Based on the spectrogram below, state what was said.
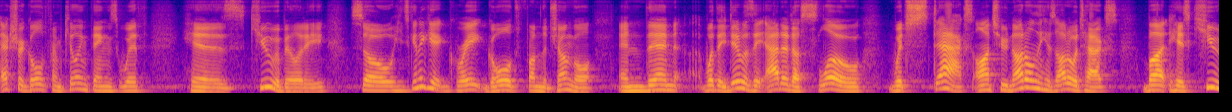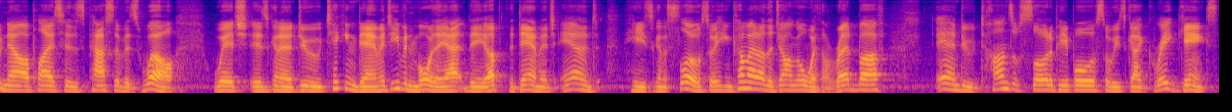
extra gold from killing things with his Q ability, so he's going to get great gold from the jungle. And then what they did was they added a slow, which stacks onto not only his auto attacks, but his Q now applies his passive as well, which is going to do ticking damage even more. They add, they up the damage, and he's going to slow, so he can come out of the jungle with a red buff and do tons of slow to people. So he's got great ganks,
